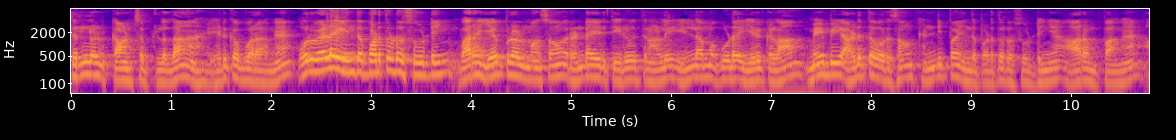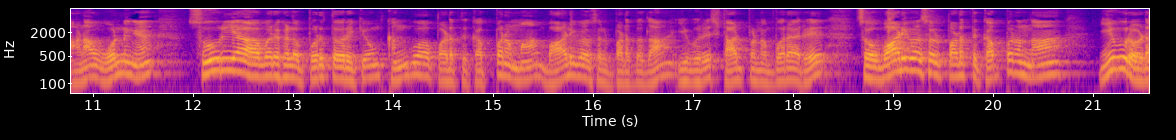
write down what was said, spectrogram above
த்ரில்லர் கான்செப்டில் தான் எடுக்க போகிறாங்க ஒருவேளை இந்த படத்தோட ஷூட்டிங் வர ஏப்ரல் மாதம் ரெண்டாயிரத்தி இருபத்தி நாலு இல்லாமல் கூட இருக்கலாம். மேபி அடுத்த வருஷம் கண்டிப்பாக இந்த படத்தோட ஷூட்டிங்கை ஆரம்பிப்பாங்க. ஆனால் ஒன்றுங்க சூர்யா அவர்களை பொறுத்த வரைக்கும் கங்குவா படத்துக்கு அப்புறமா வாடிவாசல் படத்தை தான் இவர் ஸ்டார்ட் பண்ண போகிறாரு ஸோ வாடிவாசல் படத்துக்கு அப்புறம் தான் இவரோட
